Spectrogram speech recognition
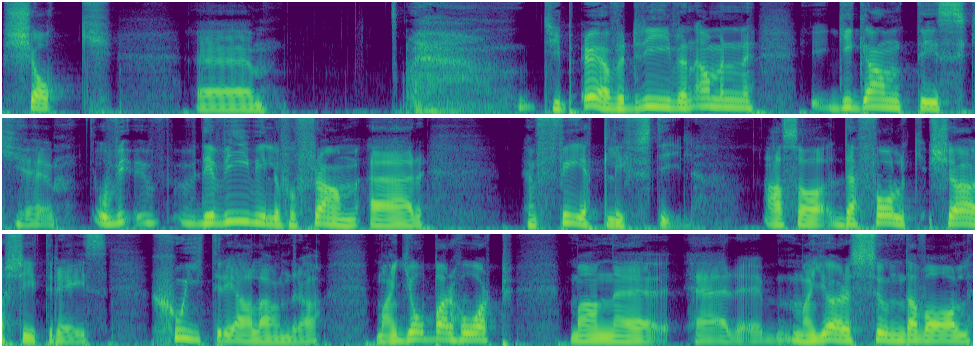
tjock, eh, typ överdriven, ja men gigantisk. Eh. Och vi, det vi ville få fram är en fet livsstil. Alltså där folk kör sitt race, skiter i alla andra. Man jobbar hårt, man, eh, är, man gör sunda val,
